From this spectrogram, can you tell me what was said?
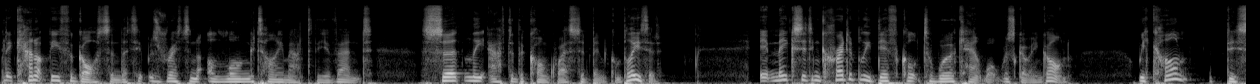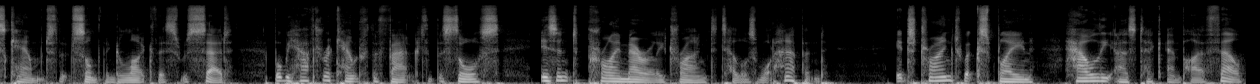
but it cannot be forgotten that it was written a long time after the event, certainly after the conquest had been completed. It makes it incredibly difficult to work out what was going on. We can't discount that something like this was said, but we have to account for the fact that the source isn't primarily trying to tell us what happened. It's trying to explain how the Aztec Empire fell.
